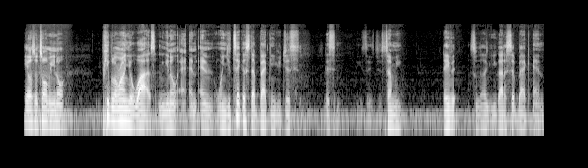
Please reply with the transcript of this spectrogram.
He also told me, you know, people around you are wise, and, you know, and and when you take a step back and you just listen, he said, just tell me, David, sometimes you got to sit back and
